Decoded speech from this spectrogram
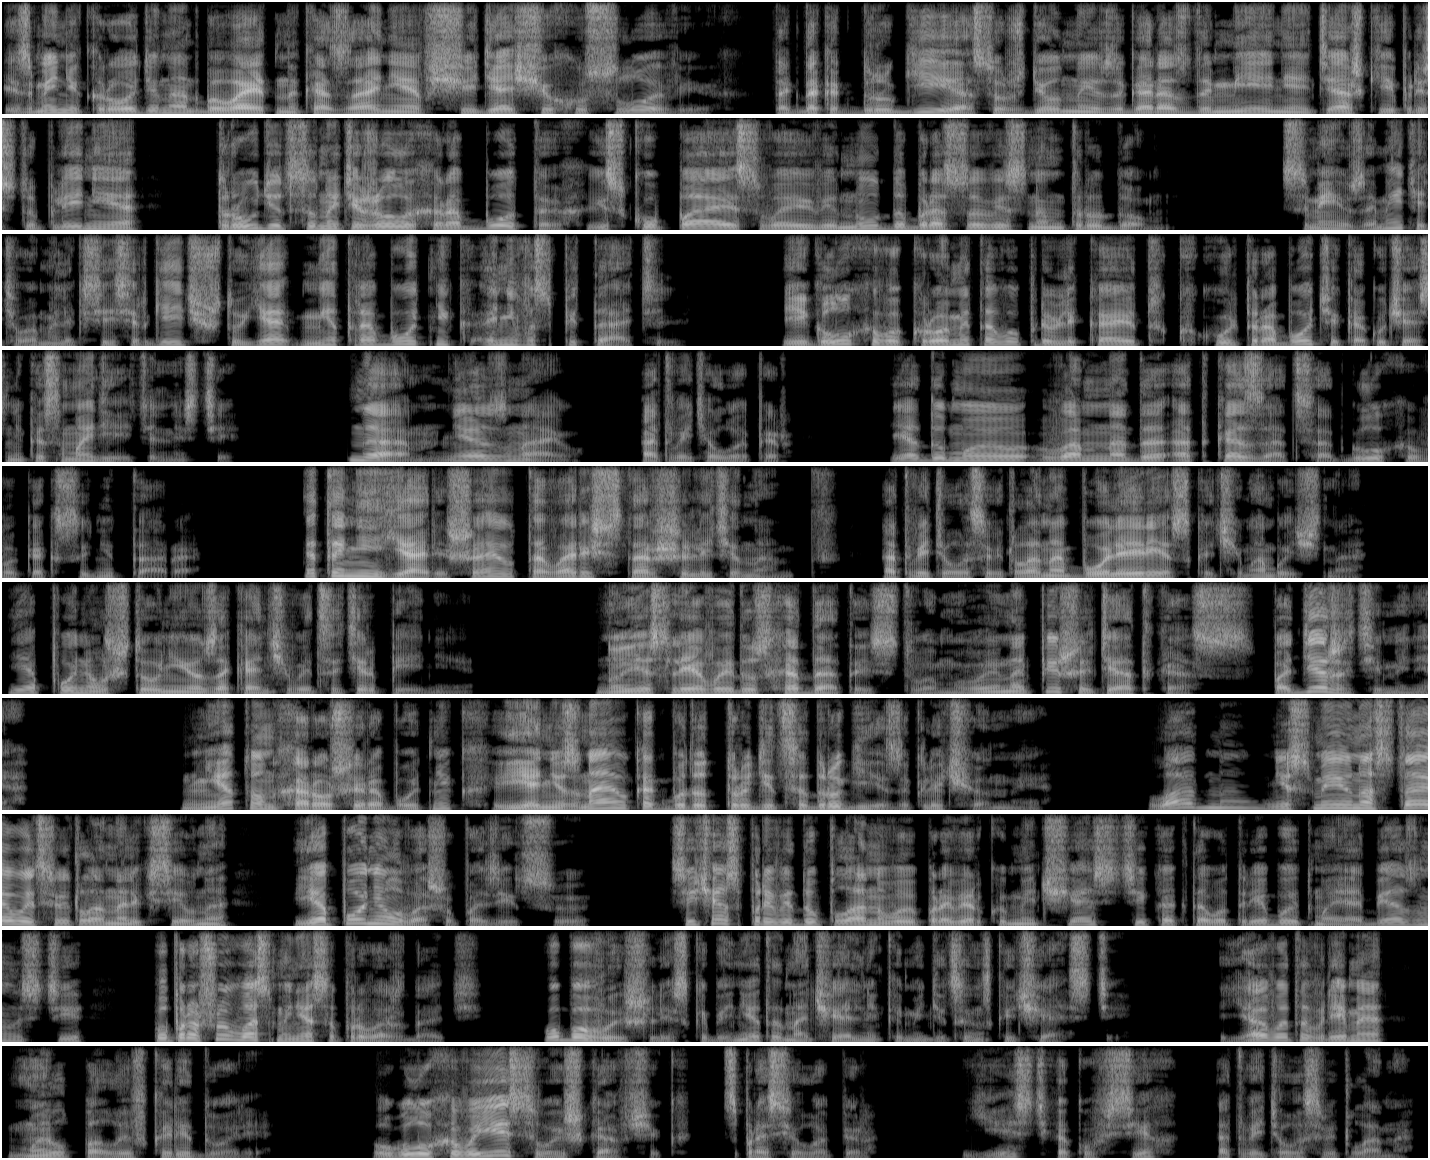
«Изменник Родины отбывает наказание в щадящих условиях, тогда как другие, осужденные за гораздо менее тяжкие преступления, трудятся на тяжелых работах, искупая свою вину добросовестным трудом. Смею заметить вам, Алексей Сергеевич, что я медработник, а не воспитатель. И Глухова, кроме того, привлекают к культработе как участника самодеятельности. «Да, я знаю», — ответил опер. «Я думаю, вам надо отказаться от Глухова как санитара». «Это не я решаю, товарищ старший лейтенант», — ответила Светлана более резко, чем обычно. Я понял, что у нее заканчивается терпение. «Но если я выйду с ходатайством, вы напишите отказ? Поддержите меня?» «Нет, он хороший работник, и я не знаю, как будут трудиться другие заключенные». «Ладно, не смею настаивать, Светлана Алексеевна. Я понял вашу позицию. Сейчас проведу плановую проверку медчасти, как того требуют мои обязанности. Попрошу вас меня сопровождать. Оба вышли из кабинета начальника медицинской части. Я в это время мыл полы в коридоре. — У Глухова есть свой шкафчик? — спросил опер. — Есть, как у всех, — ответила Светлана. —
